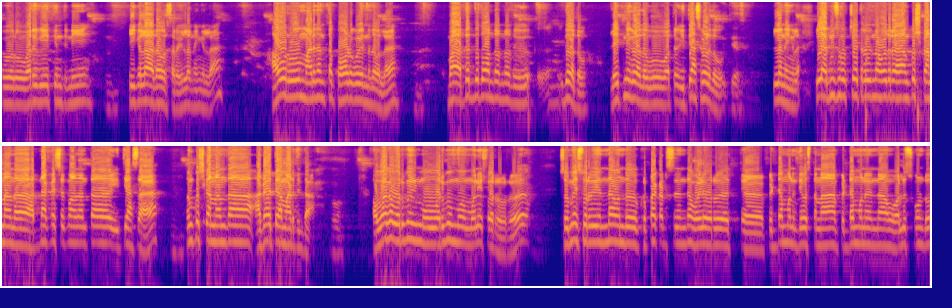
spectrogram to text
ಇವರು ವರವಿ ತಿಂತಿಣಿ ಹೀಗೆಲ್ಲ ಅದಾವ್ರ ಸರ್ ಇಲ್ಲ ನಂಗಿಲ್ಲ ಅವರು ಮಾಡಿದಂತ ಪವಾಡಗಳು ಏನದಾವಲ್ಲ ಬಹಳ ಅದ್ಭುತವಾದ ಇದು ಅದಾವು. ಲೇಖನಿಗಳು ಅದಾವು ಅಥವಾ ಇತಿಹಾಸಗಳು ಇತಿಹಾಸ ಇಲ್ಲ ನಂಗಿಲ್ಲ ಇಲ್ಲ ಅಗ್ನಿಶ್ವರ ಕ್ಷೇತ್ರದಿಂದ ಹೋದ್ರೆ ಅಂಕುಶ್ ಖಾನ್ ಹದಿನಾಲ್ಕನೇ ಶತಮಾನದಂತ ಇತಿಹಾಸ ಅಂಕುಶ್ ಖಾನ್ ಅಂತ ಆಡಳಿತ ಮಾಡ್ತಿದ್ದ. ಅವಾಗ ವರ್ಮಿ ವರ್ಮಿ ಮುನೇಶ್ವರ್ ಅವರು ಸೋಮೇಶ್ವರದಿಂದ ಒಂದು ಕೃಪಾ ಕಟಸದಿಂದ ಒಳ್ಳೆಯವರು ಪಿಡ್ಡಮ್ಮನ ದೇವಸ್ಥಾನ ಪಿಡ್ಡಮ್ಮನ ಹೊಲಿಸ್ಕೊಂಡು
